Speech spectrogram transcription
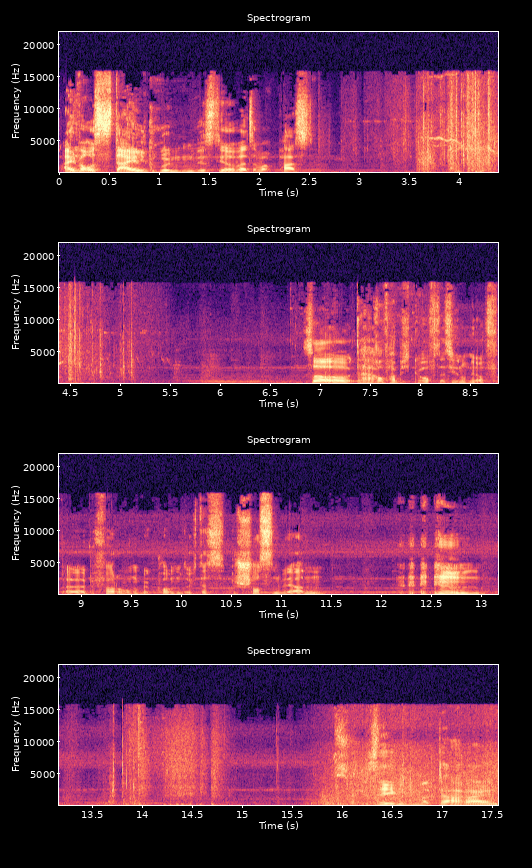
Einfach aus Stylegründen, wisst ihr, weil es einfach passt. So, darauf habe ich gehofft, dass ihr noch eine auf, äh, Beförderung bekommen durch das Beschossen werden. Segeln wir mal da rein,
